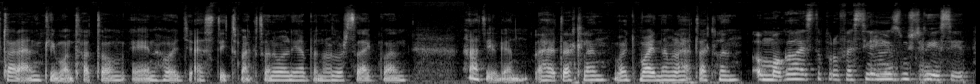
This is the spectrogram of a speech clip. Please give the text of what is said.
Talán kimondhatom én, hogy ezt itt megtanulni ebben az országban Hát igen, lehetetlen, vagy majdnem lehetetlen. A maga ezt a professzionalizmus részét.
